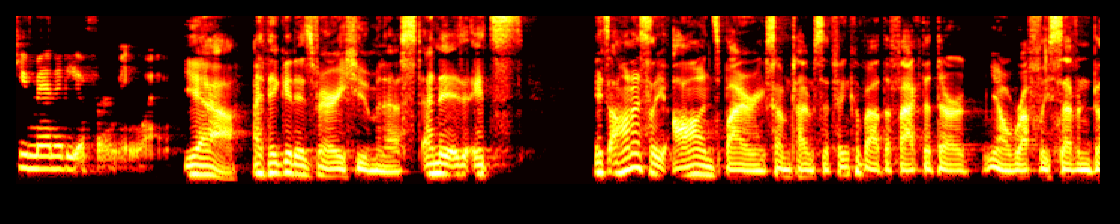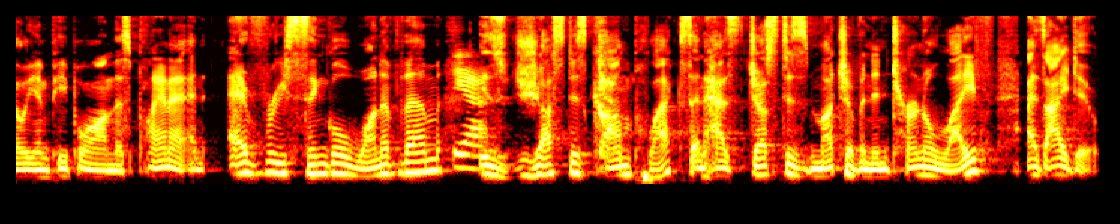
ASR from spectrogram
humanity affirming way. Yeah, I think it is very humanist, and it, it's it's honestly awe inspiring sometimes to think about the fact that there are you know roughly seven billion people on this planet, and every single one of them Yeah. is just as complex and has just as much of an internal life as I do,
